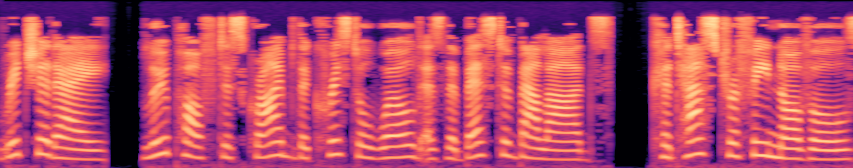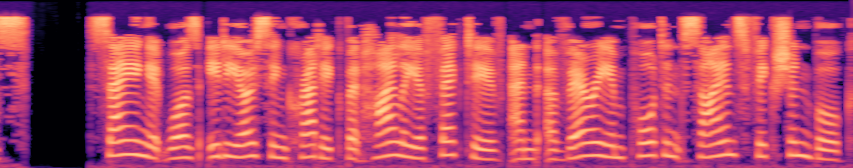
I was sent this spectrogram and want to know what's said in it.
Richard A. Lupoff described The Crystal World as the best of Ballard's catastrophe novels saying it was idiosyncratic but highly effective and a very important science fiction book.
